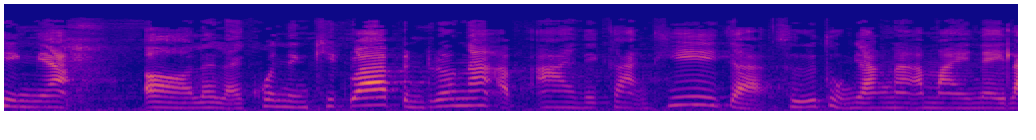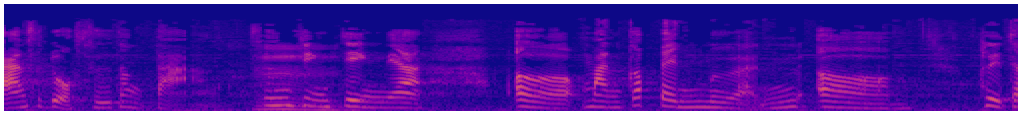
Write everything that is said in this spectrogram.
ริงๆเนี่ยเอ่อหลายๆ คนยังคิดว่าเป็นเรื่องน่าอับอายในการที่จะซื้อถุงยางอนามัยในร้านสะดวกซื้อต่างๆ ซึ่งอืม จริงๆเนี่ยเอ่อมันก็เป็นเหมือนเอ่อผลิต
